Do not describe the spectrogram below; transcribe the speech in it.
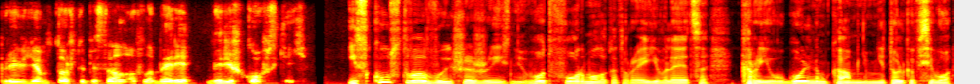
Приведем то, что писал о Флабере Мережковский. Искусство выше жизни. Вот формула, которая является краеугольным камнем не только всего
